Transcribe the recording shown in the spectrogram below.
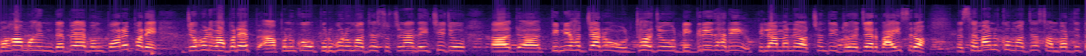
महामहिम देवे और पर जो भाव आपन को पूर्व सूचना देखिए जो तीन हजार ऊर्ध जो डिग्रीधारी पिला अनि दुई हजार बैश रर्धित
